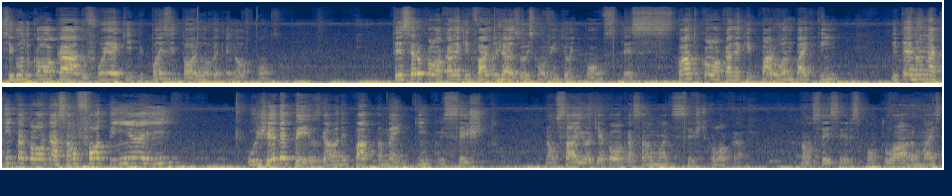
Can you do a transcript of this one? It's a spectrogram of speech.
Segundo colocado foi a equipe Pães Vitória, 99 pontos. Terceiro colocado a equipe Wagner Jesus, com 28 pontos. Quarto colocado a equipe Paruano Bike Team. E terminando na quinta colocação, Fotinha e o GDP, os Gala de Pato também, quinto e sexto. Não saiu aqui a colocação, mas sexto colocado. Não sei se eles pontuaram, mas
